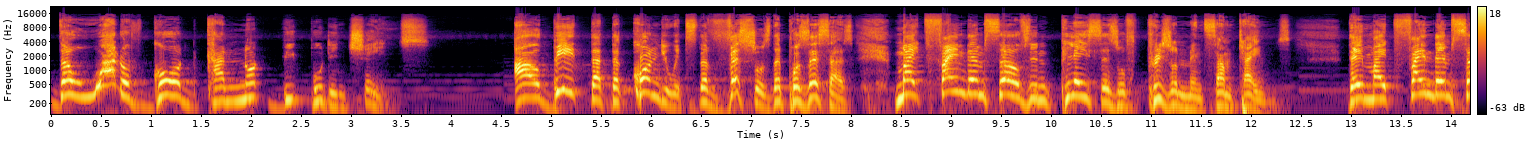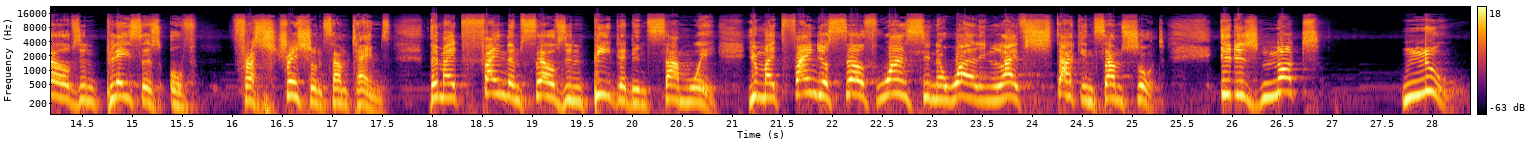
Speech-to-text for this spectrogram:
the word of God cannot be put in chains. Albeit that the conduits, the vessels, the possessors might find themselves in places of imprisonment sometimes. They might find themselves in places of frustration sometimes. They might find themselves impeded in some way. You might find yourself once in a while in life stuck in some sort. It is not new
